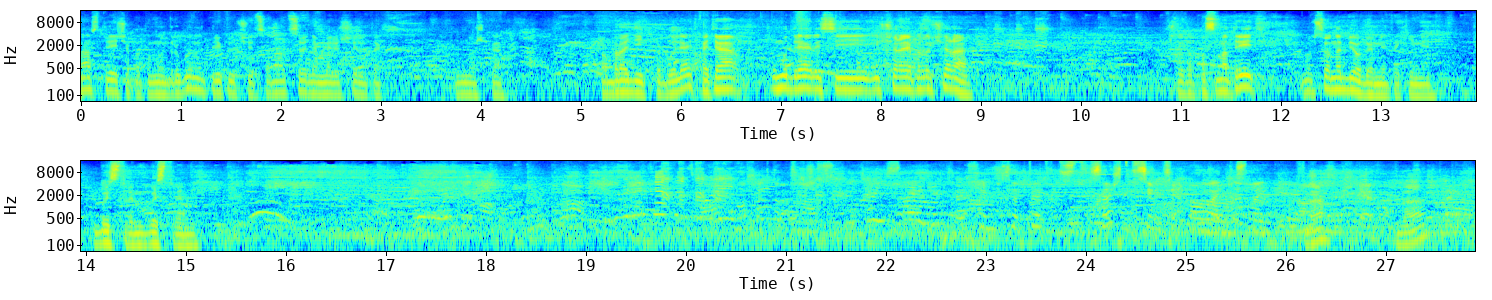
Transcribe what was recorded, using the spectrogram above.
одна встреча, потом на другую надо переключиться. Но вот сегодня мы решили так немножко побродить, погулять. Хотя умудрялись и, и вчера, и позавчера что-то посмотреть. Ну, все набегами такими, быстрыми, быстрыми. Знаешь, что 70 онлайн Да? Да?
